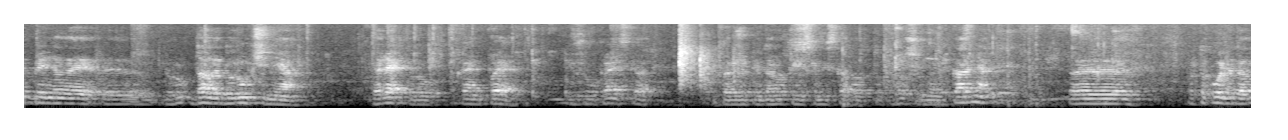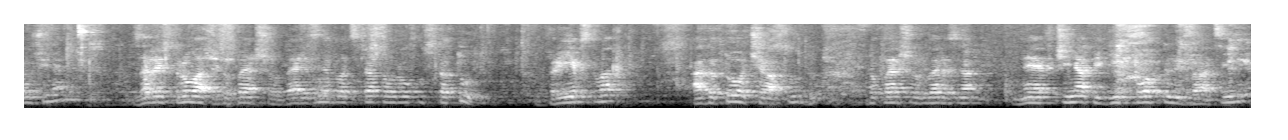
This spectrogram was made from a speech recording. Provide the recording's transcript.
ми прийняли, е, дали доручення директору КНП Южноукраїнська, тепер вже Південно-Київська міська багатопрофільна лікарня, е, протокольне доручення зареєструвати до 1 березня 2025 року статут підприємства, а до того часу, до 1 березня, не вчиняти дій по оптимізації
